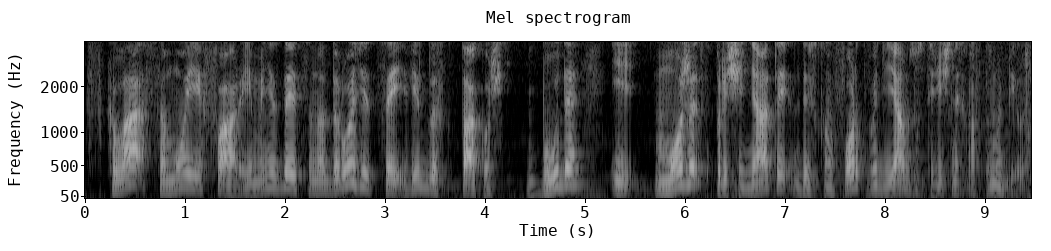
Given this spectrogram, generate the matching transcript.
скла самої фари. І мені здається, на дорозі цей відблиск також буде і може спричиняти дискомфорт водіям зустрічних автомобілей.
